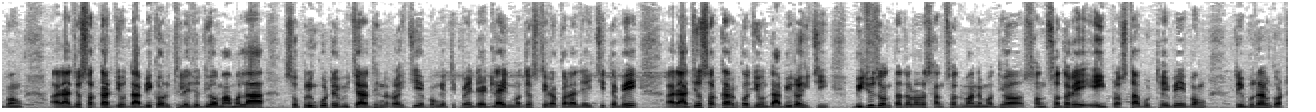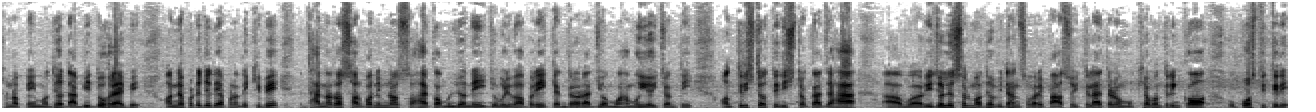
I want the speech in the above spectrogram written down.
ଏବଂ ରାଜ୍ୟ ସରକାର ଯେଉଁ ଦାବି କରୁଥିଲେ ଯଦିଓ ମାମଲା ସୁପ୍ରିମକୋର୍ଟରେ ବିଚାରାଧୀନ ରହିଛି ଏବଂ ଏଥିପାଇଁ ଡେଡ୍ଲାଇନ୍ ମଧ୍ୟ ସ୍ଥିର କରାଯାଇଛି ତେବେ ରାଜ୍ୟ ସରକାରଙ୍କ ଯେଉଁ ଦାବି ରହିଛି ବିଜୁ ଜନତା ଦଳର ସାଂସଦମାନେ ମଧ୍ୟ ସଂସଦରେ ଏହି ପ୍ରସ୍ତାବ ଉଠାଇବେ ଏବଂ ଟ୍ରିବ୍ୟୁନାଲ ଗଠନ ପାଇଁ ମଧ୍ୟ ଦାବି ଦୋହରାଇବେ। ଅନ୍ୟପଟେ ଯଦି ଆପଣ ଦେଖିବେ ଧାନର ସର୍ବନିମ୍ନ ସହାୟକ ମୂଲ୍ୟ ନେଇ ଯେଭଳି ଭାବରେ କେନ୍ଦ୍ର ରାଜ୍ୟ ମୁହାଁମୁହିଁ ହୋଇଛନ୍ତି ଅଣତିରିଶ ତିରିଶ ଟଙ୍କା ଯାହା ରିଜଲ୍ୟୁସନ ମଧ୍ୟ ବିଧାନସଭାରେ ପାସ୍ ହୋଇଥିଲା ତେଣୁ ମୁଖ୍ୟମନ୍ତ୍ରୀଙ୍କ ଉପସ୍ଥିତିରେ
